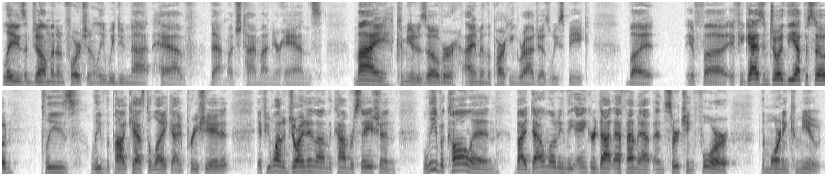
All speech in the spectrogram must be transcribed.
ladies and gentlemen, unfortunately, we do not have that much time on your hands. My commute is over. I am in the parking garage as we speak. But if uh, if you guys enjoyed the episode, please leave the podcast a like. I appreciate it. If you want to join in on the conversation, leave a call in by downloading the Anchor.fm app and searching for the morning commute.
